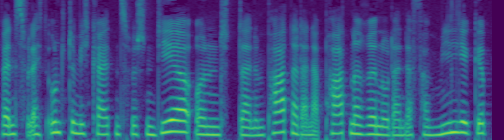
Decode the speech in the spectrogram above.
es vielleicht Unstimmigkeiten zwischen dir und deinem Partner, deiner Partnerin oder in der Familie gibt,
